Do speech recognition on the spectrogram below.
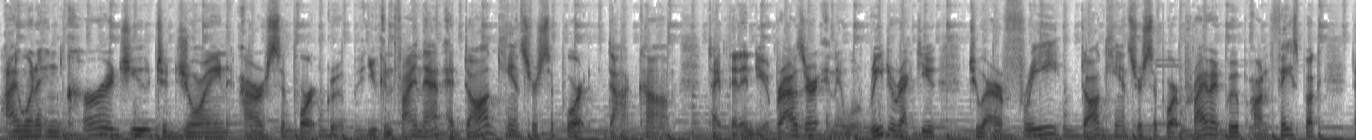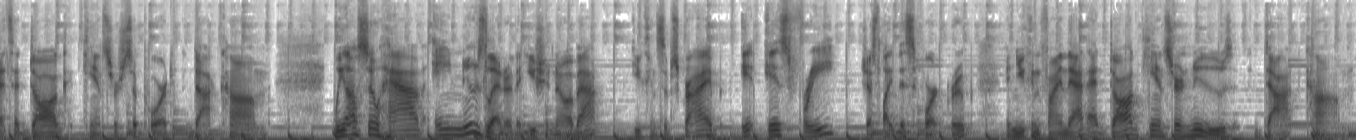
I want to encourage you to join our support group. You can find that at dogcancersupport.com. Type that into your browser, and it will redirect you to our free dog cancer support private group on Facebook. That's at dogcancersupport.com. We also have a newsletter that you should know about. You can subscribe, it is free just like the support group, and you can find that at dogcancernews.com.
